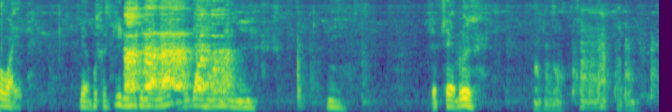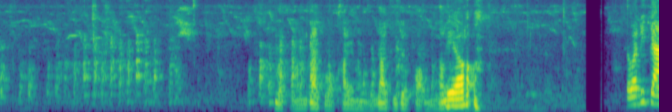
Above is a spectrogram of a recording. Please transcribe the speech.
ก้อยเดี๋ยวเพื่นก็กินเนาะพี่น้องเนาะเดี๋ยวยายหามาเหมือนนี่แซ่บๆเลยอะพี่น้องแซ่บครับผมเมื่อกี้ย่ายปอกไข่ให้ย่ายที่เจอกล่องนะครับเดี๋ยว สวัสดีจ้า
